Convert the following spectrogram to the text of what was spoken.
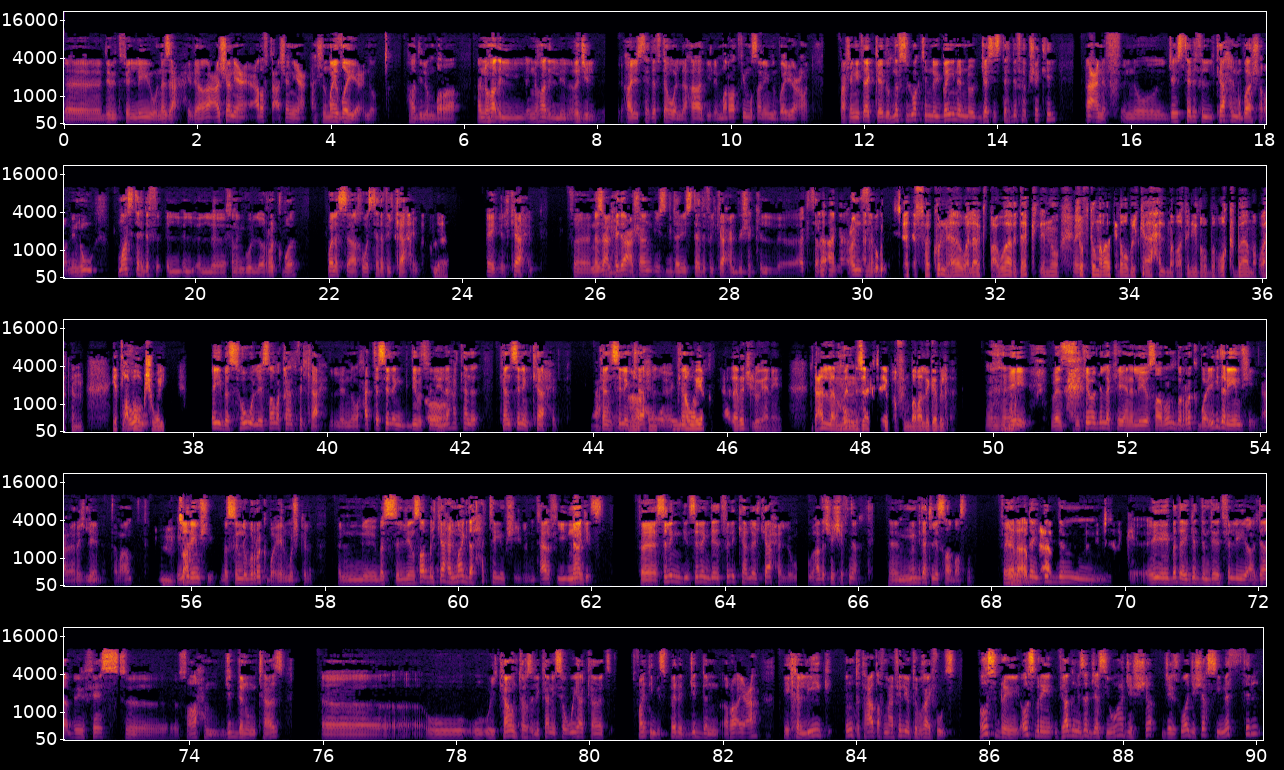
آه، ديفيد فينلي ونزع حذاءه عشان عرفت؟ عشان عشان ما يضيع إنه هذه المباراة إنه هذه إنه هذه الرجل هذه اللي استهدفته ولا هذه؟ لأن مرات في مصارعين يضيعون. فعشان يتأكد وبنفس الوقت إنه يبين إنه جالس يستهدفها بشكل أعنف إنه جالس يستهدف الكاحل مباشرة لأنه هو ما استهدف ال ال ال خلينا نقول الركبة ولا الساق هو استهدف الكاحل. اي الكاحل. فنزع الحذاء عشان يقدر يستهدف الكاحل بشكل أكثر لا أنا عنفا. أنا بقول استهدفها كلها ولا أقطع واردك لأنه إيه. شفته مرات يضرب الكاحل مرات يضرب الركبة مرات يطلع هو- فوق شوي. اي بس هو الإصابة كانت في الكاحل لأنه حتى selling ديفيد فينلي. لها كان كان selling كاحل. كان selling آه، كاحل هو كان يقضي على رجله يعني. تعلم هو- من زاك سيبر في المباراة اللي قبلها. اي بس كيف أقول لك يعني اللي يصابون بالركبة يقدر يمشي على رجلينه تمام؟ يقدر يمشي بس إنه بالركبة هي المشكلة. إن بس اللي ينصاب بالكاحل ما يقدر حتى يمشي لأنه تعرف ناقص. ف selling selling ديفيد فينلي كان للكاحل وهذا الشيء شفناه من بداية الإصابة أصلا. لا، بدأ. يقدم إي بدأ يقدم ديفيد فينلي أداء babyface آه، صراحة جدا ممتاز آه، وال counters اللي كان يسويها كانت fighting spirit جدا رائعة يخليك أنت تتعاطف مع فينلي وتبغاه يفوز أوسبري أوسبري في هذا النزال جالس يواجه ش... جالس يواجه شخص يمثل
